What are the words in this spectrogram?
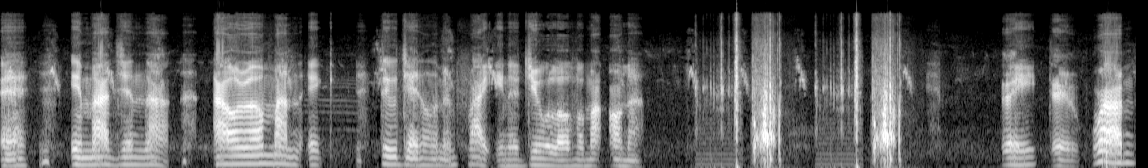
Eh? Imagine that. How romantic. Two gentlemen fighting a duel over my honour. Three, two, one.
